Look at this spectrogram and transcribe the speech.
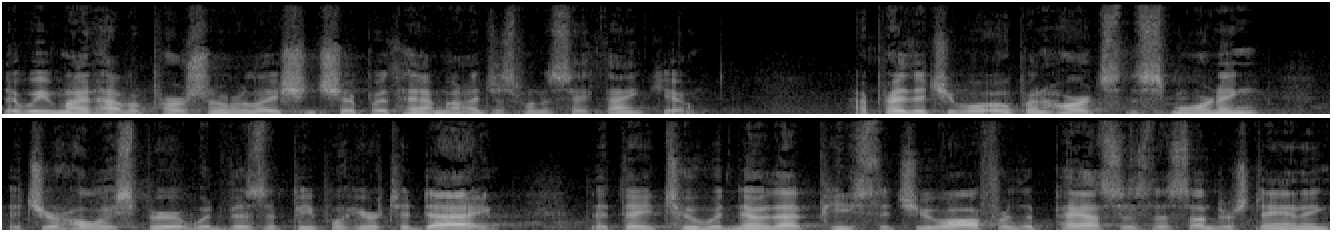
that we might have a personal relationship with Him. And I just want to say thank you. I pray that you will open hearts this morning, that your Holy Spirit would visit people here today, that they too would know that peace that you offer that passes this understanding,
